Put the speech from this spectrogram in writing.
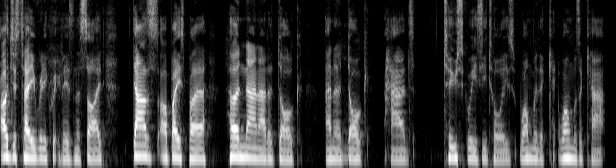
I'll just tell you really quickly as an aside. Daz, our bass player, her nan had a dog, and her dog had two squeezy toys. One with a one was a cat,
